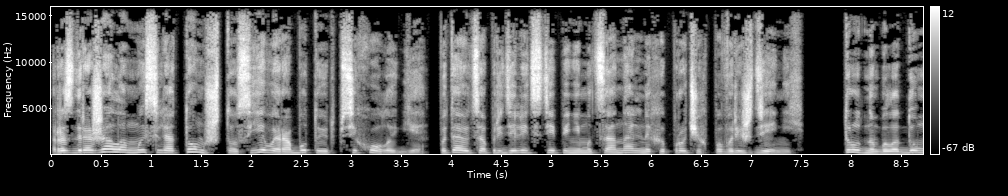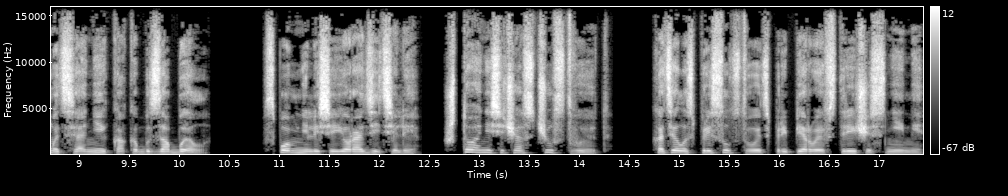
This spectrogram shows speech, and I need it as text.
Раздражала мысль о том, что с Евой работают психологи, пытаются определить степень эмоциональных и прочих повреждений. Трудно было думать о ней как об Изабел. Вспомнились ее родители. Что они сейчас чувствуют? Хотелось присутствовать при первой встрече с ними,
